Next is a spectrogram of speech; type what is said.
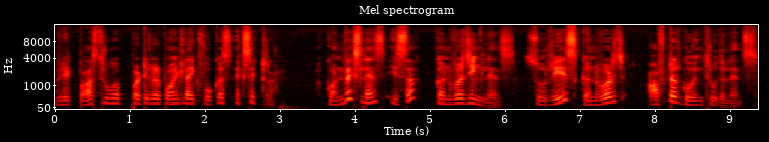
will it pass through a particular point like focus, etc. A convex lens is a converging lens. So rays converge after going through the lens.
